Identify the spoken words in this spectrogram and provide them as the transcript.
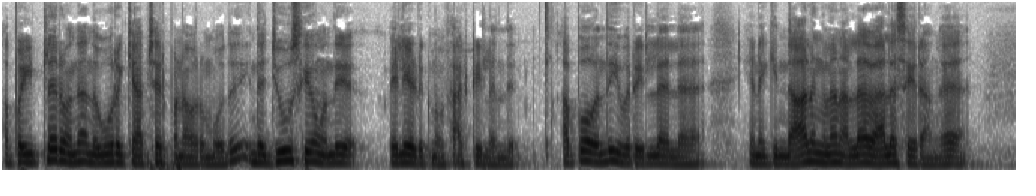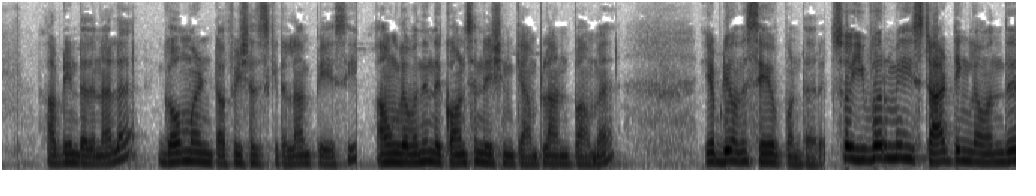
அப்போ ஹிட்லர் வந்து அந்த ஊரை கேப்சர் பண்ண வரும்போது இந்த ஜூஸையும் வந்து வெளியே எடுக்கணும் ஃபேக்ட்ரியிலேருந்து அப்போது வந்து இவர் இல்லை இல்லை. எனக்கு இந்த ஆளுங்கள்லாம் நல்லா வேலை செய்கிறாங்க அப்படின்றதுனால கவர்மெண்ட் அஃபிஷியல்ஸ் கிட்டலாம் பேசி அவங்கள வந்து இந்த கான்சன்ட்ரேஷன் கேம்ப்லாம் அனுப்பாமல் எப்படியும் வந்து சேவ் பண்ணுறாரு ஸோ இவருமே ஸ்டார்டிங்கில் வந்து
